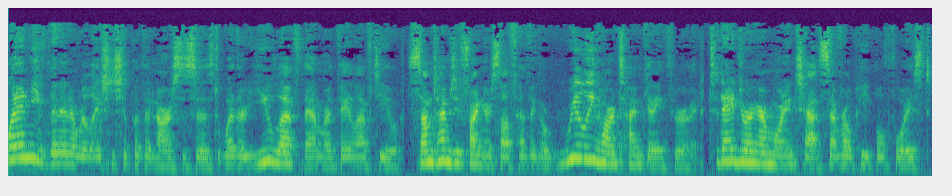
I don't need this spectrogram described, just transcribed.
when you've been in a relationship with a narcissist, whether you left them or they left you, sometimes you find yourself having a really hard time getting through it. Today, during our morning chat, several people voiced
